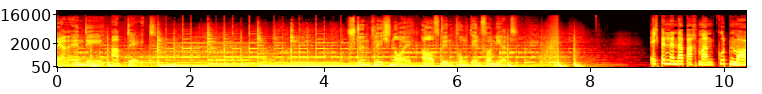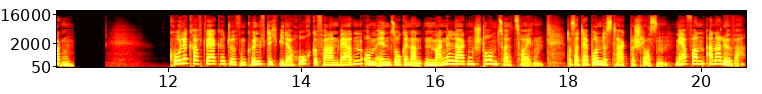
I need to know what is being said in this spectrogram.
RND Update. Stündlich neu. Auf den Punkt informiert. Ich bin Linda Bachmann. Guten Morgen. Kohlekraftwerke dürfen künftig wieder hochgefahren werden, um in sogenannten Mangellagen Strom zu erzeugen. Das hat der Bundestag beschlossen. Mehr von Anna Löwer.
